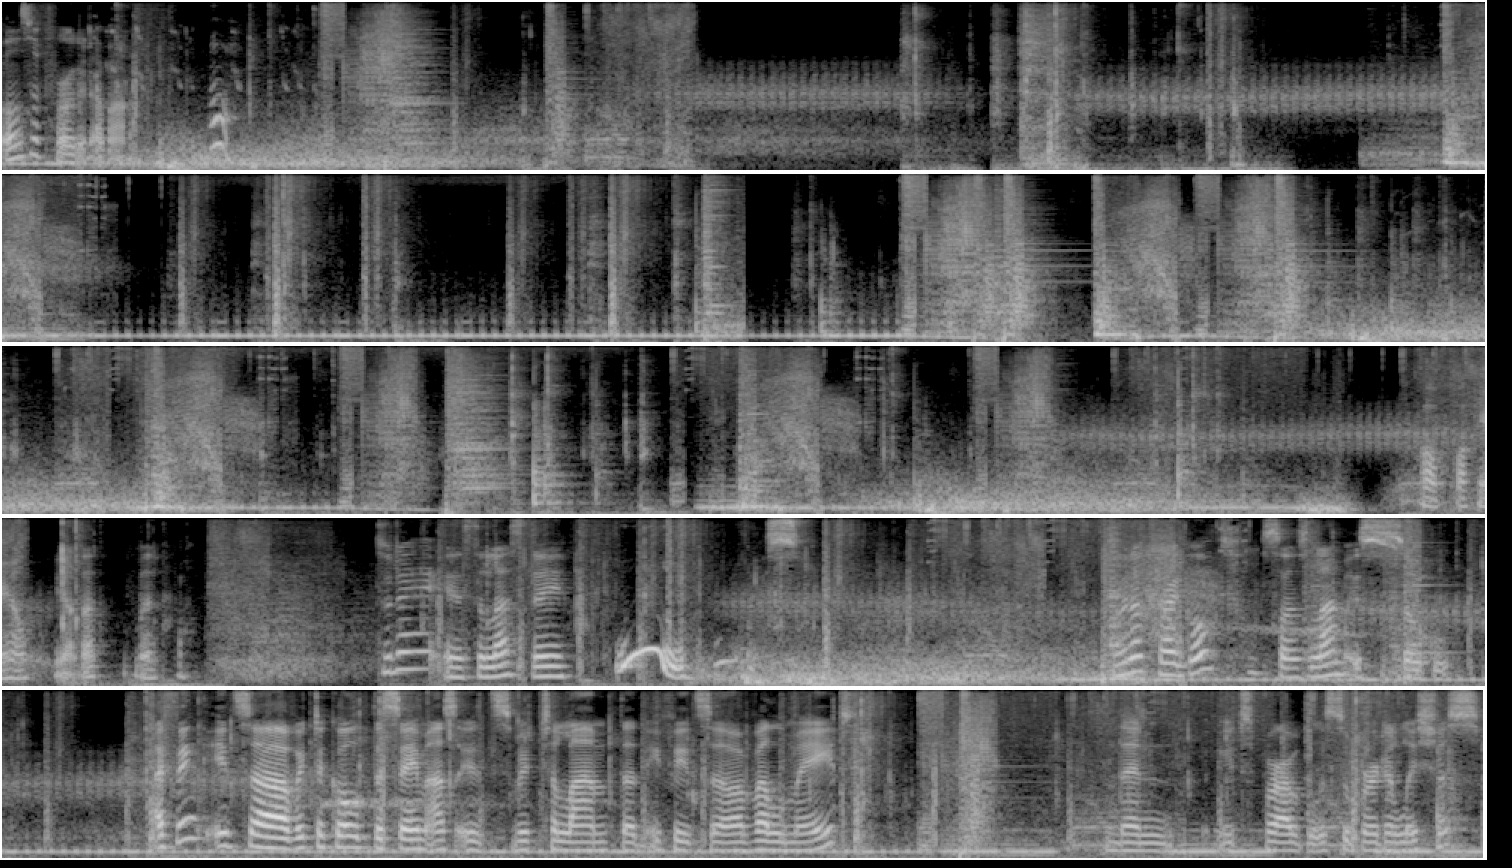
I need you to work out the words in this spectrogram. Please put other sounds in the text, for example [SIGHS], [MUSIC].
also forgot about. Oh. Oh, Today is the last day. Ooh! Nice. You not tried goat? Sans lamb is so good. I think it's uh, with the goat the same as it's with the lamb, that if it's uh, well made, then it's probably super delicious.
